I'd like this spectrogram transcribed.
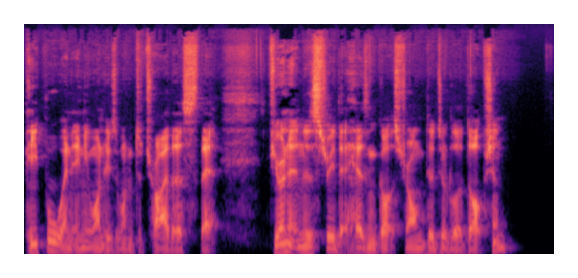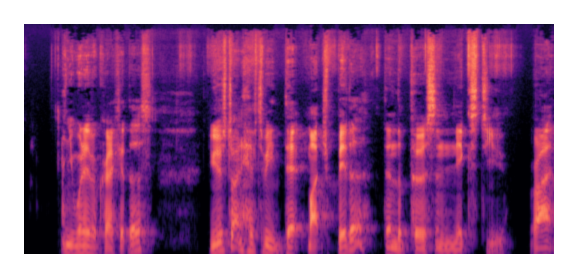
people, and anyone who's wanting to try this that if you're in an industry that hasn't got strong digital adoption and you want to have a crack at this, you just don't have to be that much better than the person next to you. right?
